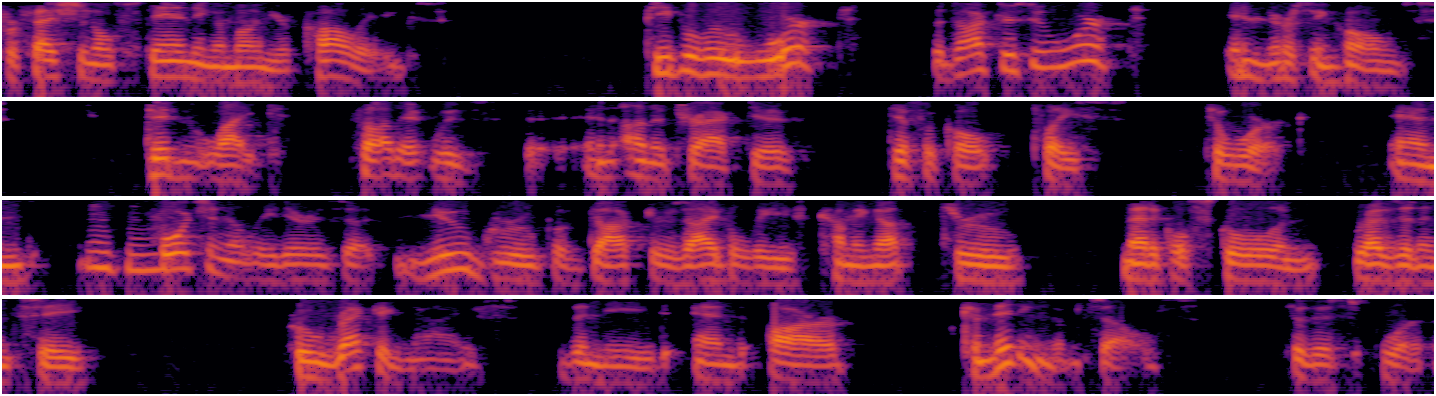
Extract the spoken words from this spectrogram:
professional standing among your colleagues, people who worked, the doctors who worked in nursing homes didn't like, thought it was an unattractive, difficult place to work. And mm-hmm. fortunately, there is a new group of doctors, I believe, coming up through medical school and residency who recognize the need and are committing themselves to this work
